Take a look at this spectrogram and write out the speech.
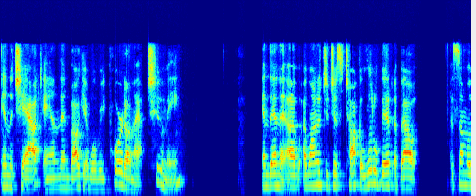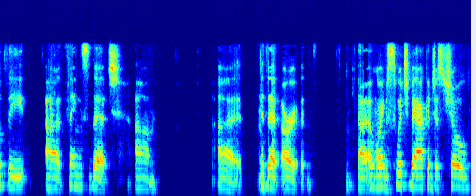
in the chat, and then Bhagya will report on that to me. And then uh, I wanted to just talk a little bit about some of the uh, things that um, uh, that are. Uh, I'm going to switch back and just show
